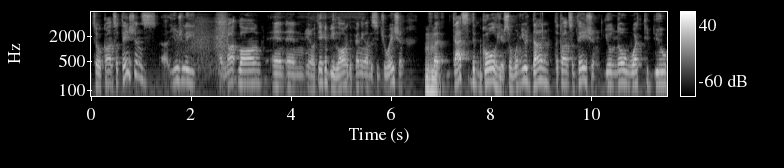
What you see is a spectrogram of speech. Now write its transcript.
So consultations uh, usually are not long, and and you know they could be long depending on the situation. Mm-hmm. But that's the goal here. So when you're done the consultation, you'll know what to do,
